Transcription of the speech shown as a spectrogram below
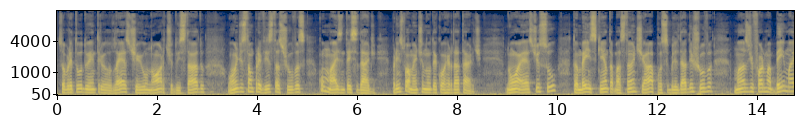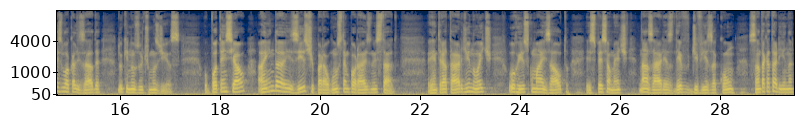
sobretudo entre o leste e o norte do estado, onde estão previstas chuvas com mais intensidade, principalmente no decorrer da tarde. No oeste e sul também esquenta bastante, há a possibilidade de chuva, mas de forma bem mais localizada do que nos últimos dias. O potencial ainda existe para alguns temporais no estado. Entre a tarde e noite, o risco mais alto, especialmente nas áreas de divisa com Santa Catarina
